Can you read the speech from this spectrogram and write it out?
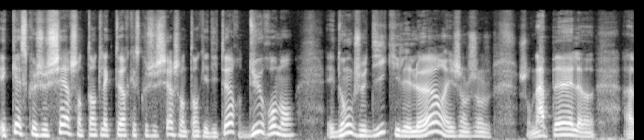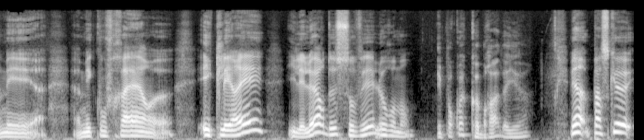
Et qu'est-ce que je cherche en tant que lecteur? Qu'est-ce que je cherche en tant qu'éditeur? Du roman. Et donc je dis qu'il est l'heure, et j'en appelle euh, à mes, à mes confrères euh, éclairés, il est l'heure de sauver le roman. Et pourquoi Cobra d'ailleurs? Bien, parce que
